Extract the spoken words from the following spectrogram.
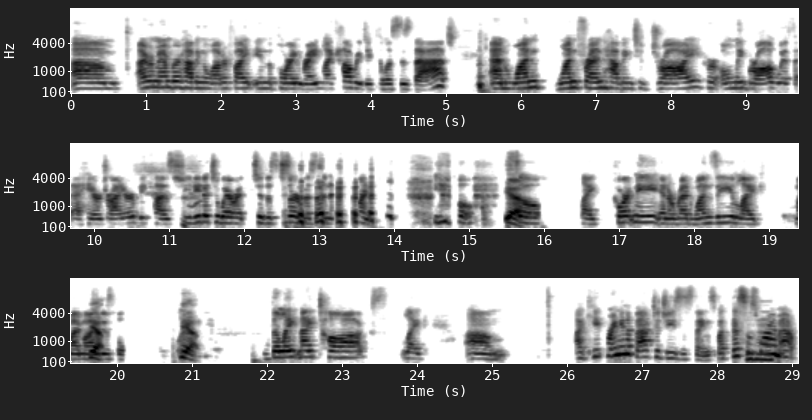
Um, I remember having a water fight in the pouring rain. Like, how ridiculous is that? And one one friend having to dry her only bra with a hair dryer because she needed to wear it to the service the next morning. You know, Yeah. so like Courtney in a red onesie, like my mind Yeah. is blown. Like, Yeah. The late night talks, like, um, I keep bringing it back to Jesus things, but this is where Mhm. I'm at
